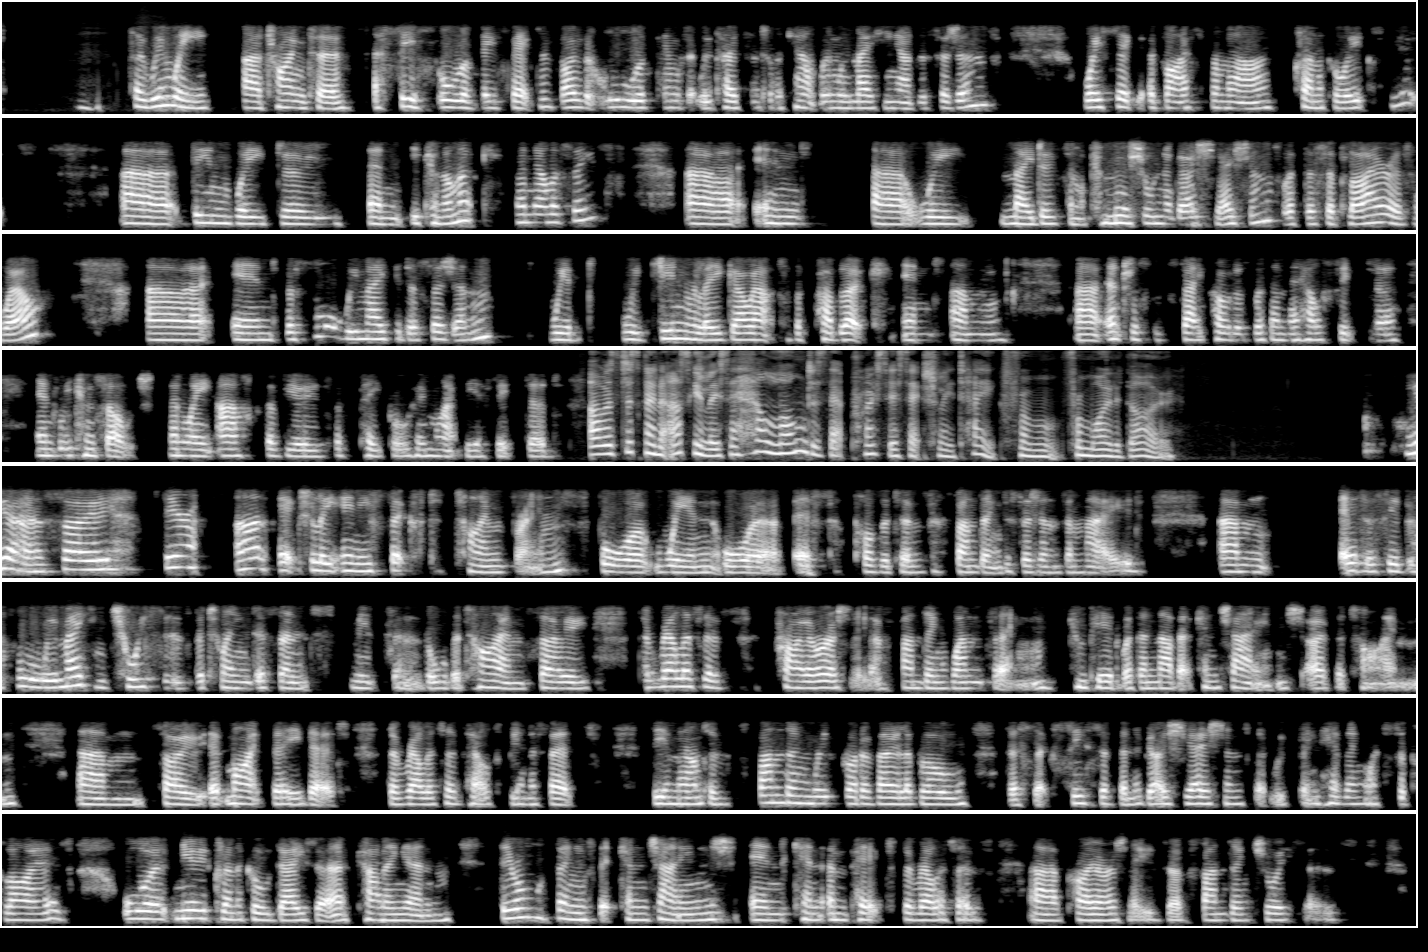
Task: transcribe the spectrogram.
So when we are trying to assess all of these factors. Those are all the things that we take into account when we're making our decisions. We seek advice from our clinical experts. Uh, then we do an economic analysis, uh, and uh, we may do some commercial negotiations with the supplier as well. Uh, and before we make a decision, we we generally go out to the public and um, uh, interested stakeholders within the health sector and we consult and we ask the views of people who might be affected. I was just going to ask you, Lisa, how long does that process actually take from, from where to go? Yeah, so there aren't actually any fixed timeframes for when or if positive funding decisions are made. Um, as I said before, we're making choices between different medicines all the time. So the relative priority of funding one thing compared with another can change over time. Um, so it might be that the relative health benefits, the amount of funding we've got available, the success of the negotiations that we've been having with suppliers, or new clinical data coming in. They're all things that can change and can impact the relative uh, priorities of funding choices.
